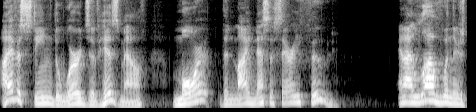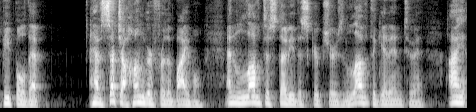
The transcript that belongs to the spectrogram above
I have esteemed the words of His mouth more than my necessary food. And I love when there's people that have such a hunger for the Bible and love to study the scriptures, love to get into it. I,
